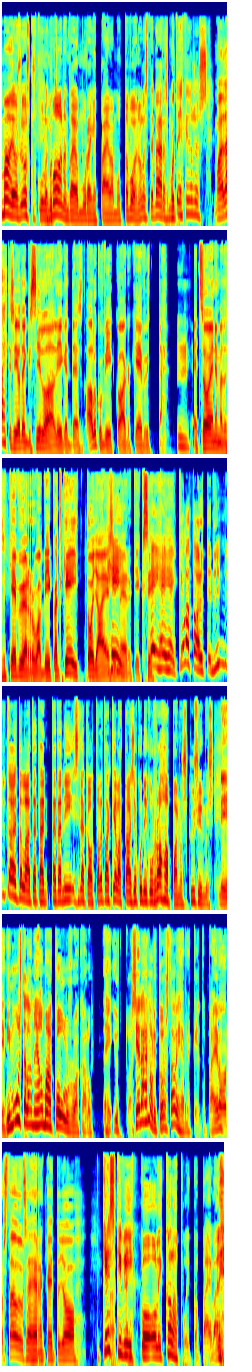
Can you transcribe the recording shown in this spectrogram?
mä oon jos- joskus kuullut, että Mut- maanantai on murekepäivä, mutta voin olla sitten väärässä, mutta ehkä jos jossain. Mä lähtisin jotenkin sillä lailla liikenteessä, että alkuviikko on aika kevyttä. Mm. Että se on enemmän tämmöisen kevyen ruoan viikko, että keittoja esimerkiksi. Hei, hei, hei, kelataan nyt, nyt, nyt ajatellaan tätä, tätä niin, sitä kautta, aletaan kelata taas joku niinku rahapanoskysymys. Niin. Niin muistellaan meidän omaa kouluruokailujuttua. Siellähän oli torstai oli hernekeittopäivä. Torstai on se hernekeitto, joo. Keskiviikko oli kalapuikkopäivä. Eli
